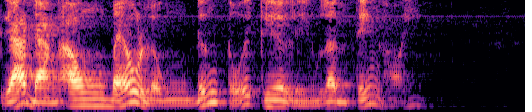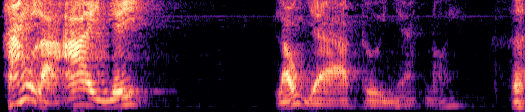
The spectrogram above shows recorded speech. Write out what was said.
Gã đàn ông béo lùn đứng tuổi kia liền lên tiếng hỏi. Hắn là ai vậy? Lão già cười nhạt nói.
